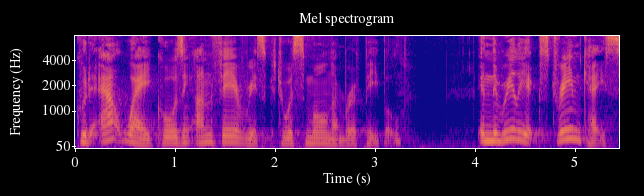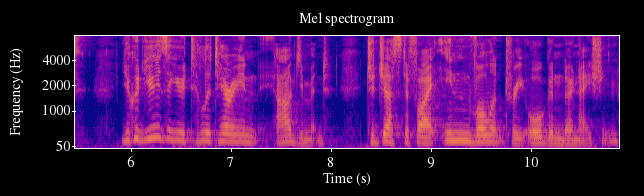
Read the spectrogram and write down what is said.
could outweigh causing unfair risk to a small number of people. In the really extreme case, you could use a utilitarian argument to justify involuntary organ donation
